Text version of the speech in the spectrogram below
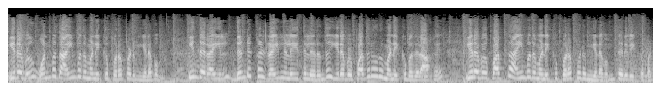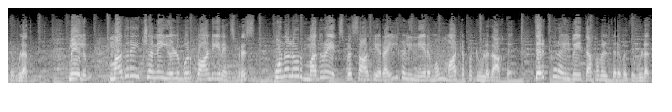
இரவு ஒன்பது ஐம்பது மணிக்கு புறப்படும் எனவும் இந்த ரயில் திண்டுக்கல் ரயில் நிலையத்திலிருந்து இரவு பதினோரு மணிக்கு பதிலாக இரவு பத்து ஐம்பது மணிக்கு புறப்படும் எனவும் தெரிவிக்கப்பட்டுள்ளது. மேலும் மதுரை சென்னை எழும்பூர் பாண்டியன் எக்ஸ்பிரஸ் புனலூர் மதுரை எக்ஸ்பிரஸ் ஆகிய ரயில்களின் நேரமும் மாற்றப்பட்டுள்ளதாக தெற்கு ரயில்வே தகவல் தெரிவித்துள்ளது.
